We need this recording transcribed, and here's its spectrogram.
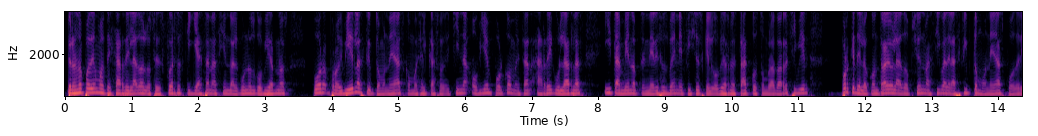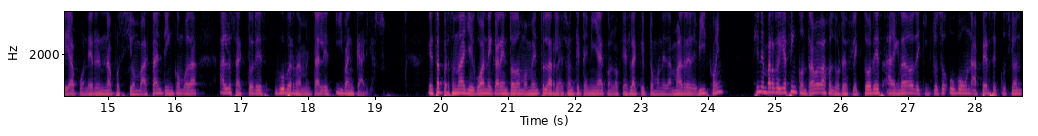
pero no podemos dejar de lado los esfuerzos que ya están haciendo algunos gobiernos por prohibir las criptomonedas, como es el caso de China, o bien por comenzar a regularlas y también obtener esos beneficios que el gobierno está acostumbrado a recibir, porque de lo contrario la adopción masiva de las criptomonedas podría poner en una posición bastante incómoda a los actores gubernamentales y bancarios. Esta persona llegó a negar en todo momento la relación que tenía con lo que es la criptomoneda madre de Bitcoin, sin embargo, ya se encontraba bajo los reflectores al grado de que incluso hubo una persecución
